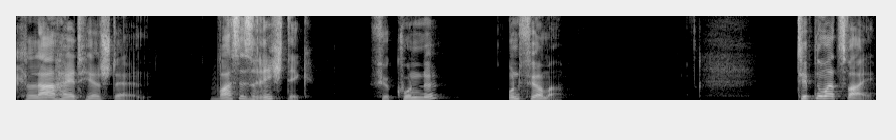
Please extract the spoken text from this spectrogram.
Klarheit herstellen. Was ist richtig für Kunde und Firma? Tipp Nummer zwei.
